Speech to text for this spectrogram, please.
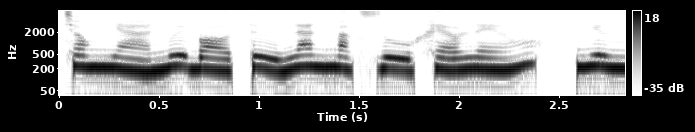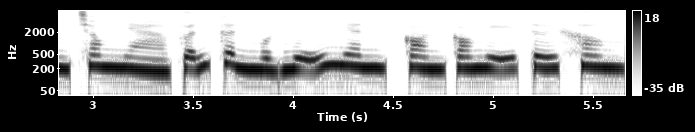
trong nhà nuôi bò tử lan mặc dù khéo léo, nhưng trong nhà vẫn cần một nữ nhân, con có nghĩ tới không?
